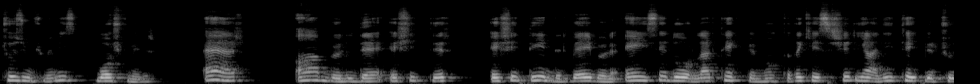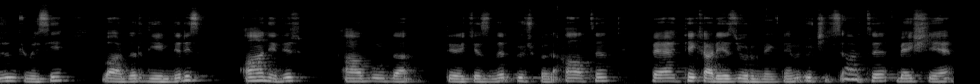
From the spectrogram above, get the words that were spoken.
çözüm kümemiz boş kümedir. Eğer A bölü D eşittir eşit değildir B bölü E ise doğrular tek bir noktada kesişir. Yani tek bir çözüm kümesi vardır diyebiliriz. A nedir? A burada direkt yazılır. 3 bölü 6 ve tekrar yazıyorum denklemi. 3x artı 5y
